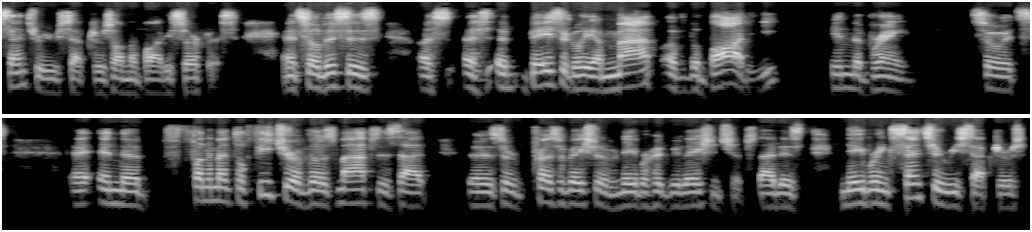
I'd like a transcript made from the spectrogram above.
sensory receptors on the body surface. And so this is a, a, a, basically a map of the body in the brain. So it's and the fundamental feature of those maps is that there's a preservation of neighborhood relationships. That is, neighboring sensory receptors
